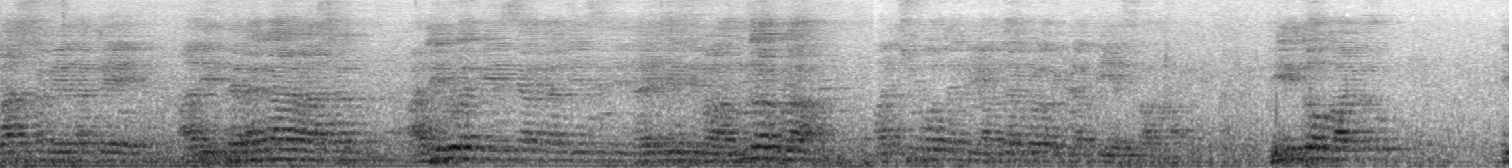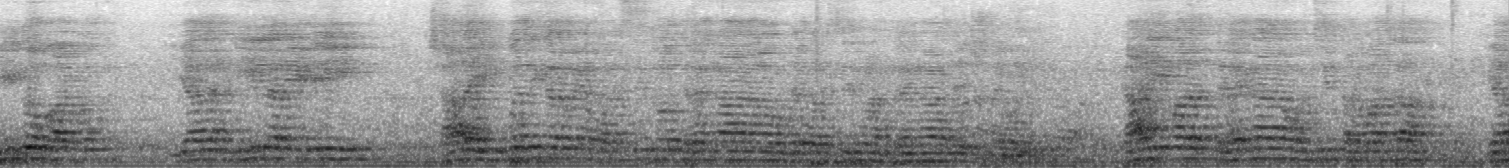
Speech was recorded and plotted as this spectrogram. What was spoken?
రాష్ట్రం ఏదంటే అది తెలంగాణ రాష్ట్రం. అది కూడా కేసీఆర్ గారు చేసింది. దయచేసి మన అందరూ కూడా మర్చిపోతుంది అందరూ కూడా విజ్ఞప్తి చేస్తాం దీంతో పాటు దీంతో పాటు ఇవాళ నీళ్ళు అనేది చాలా ఇబ్బందికరమైన పరిస్థితిలో తెలంగాణలో ఉండే పరిస్థితి మన తెలంగాణ తెచ్చుకునేవాళ్ళు కానీ మన తెలంగాణ వచ్చిన తర్వాత ఇలా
